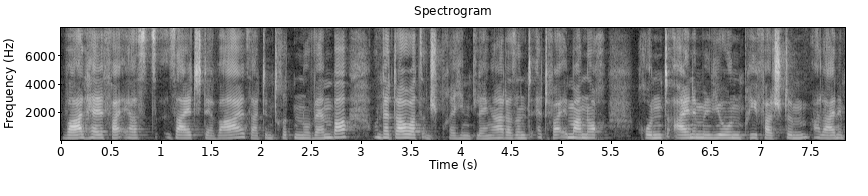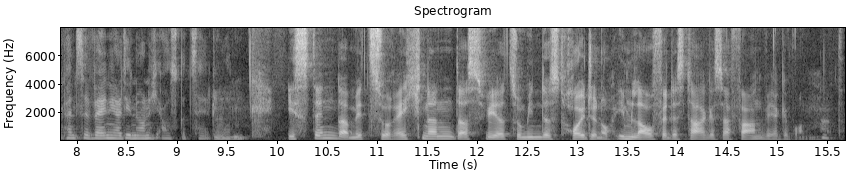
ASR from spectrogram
Wahlhelfer erst seit der Wahl, seit dem 3. November und da dauert es entsprechend länger. Da sind etwa immer noch rund eine Million Briefwahlstimmen allein in Pennsylvania, die noch nicht ausgezählt mhm. wurden. Ist denn damit zu rechnen, dass wir zumindest heute noch im Laufe des Tages erfahren, wer gewonnen hat?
